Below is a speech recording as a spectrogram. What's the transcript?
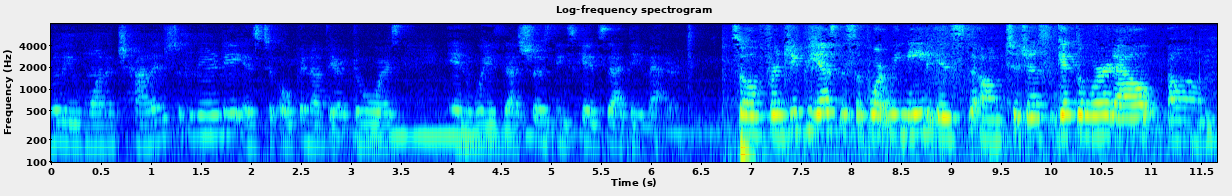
really want to challenge the community is to open up their doors in ways that shows these kids that they matter. So for GPS, the support we need is to, um, to just get the word out, um,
